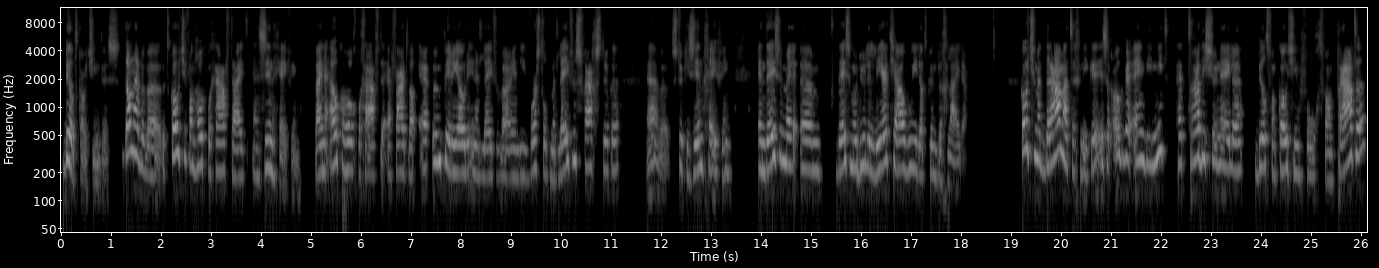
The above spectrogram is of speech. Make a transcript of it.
Beeldcoaching dus. Dan hebben we het coachen van hoogbegaafdheid en zingeving. Bijna elke hoogbegaafde ervaart wel een periode in het leven waarin die worstelt met levensvraagstukken, hè, een stukje zingeving. En deze, um, deze module leert jou hoe je dat kunt begeleiden. Coachen met dramatechnieken is er ook weer een die niet het traditionele beeld van coaching volgt van praten,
